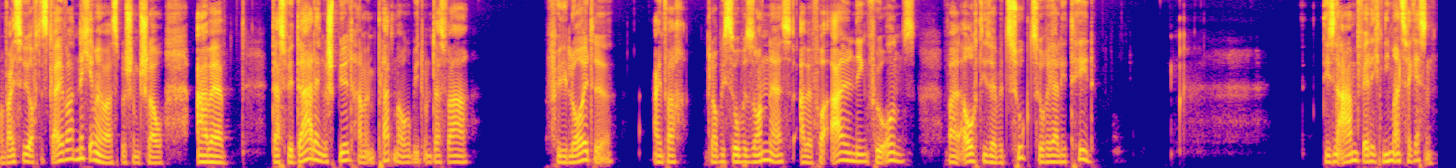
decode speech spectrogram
Und weißt du, wie oft das geil war? Nicht immer war es bestimmt schlau. Aber dass wir da dann gespielt haben im Plattenbaugebiet und das war für die Leute einfach, glaube ich, so besonders, aber vor allen Dingen für uns, weil auch dieser Bezug zur Realität, diesen Abend werde ich niemals vergessen.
